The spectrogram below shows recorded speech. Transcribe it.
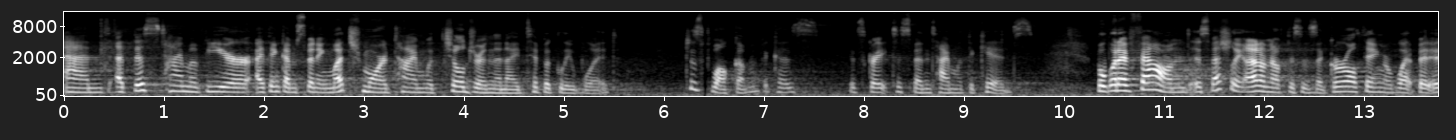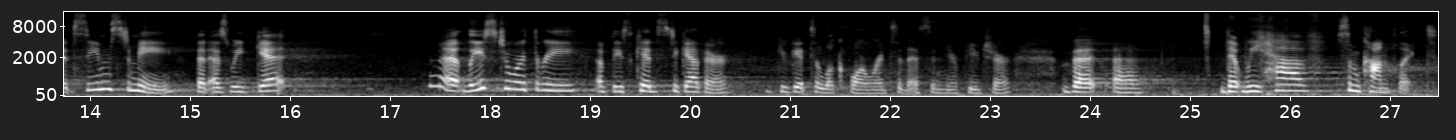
and at this time of year, I think I'm spending much more time with children than I typically would. Just welcome because it's great to spend time with the kids. But what I've found, especially, I don't know if this is a girl thing or what, but it seems to me that as we get at least two or three of these kids together, you get to look forward to this in your future, that, uh, that we have some conflict.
